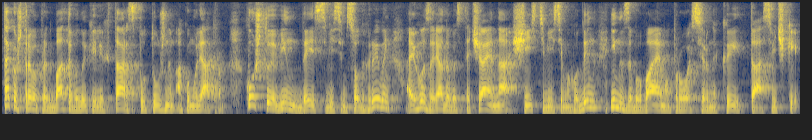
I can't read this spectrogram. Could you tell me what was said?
Також треба придбати великий ліхтар з потужним акумулятором. Коштує він десь 800 гривень, а його заряду вистачає на 6-8 годин. І не забуваємо про сірники та свічки.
